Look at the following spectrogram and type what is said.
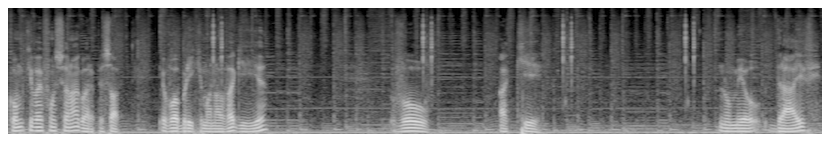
Como que vai funcionar agora, pessoal? Eu vou abrir aqui uma nova guia. Vou aqui no meu Drive.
